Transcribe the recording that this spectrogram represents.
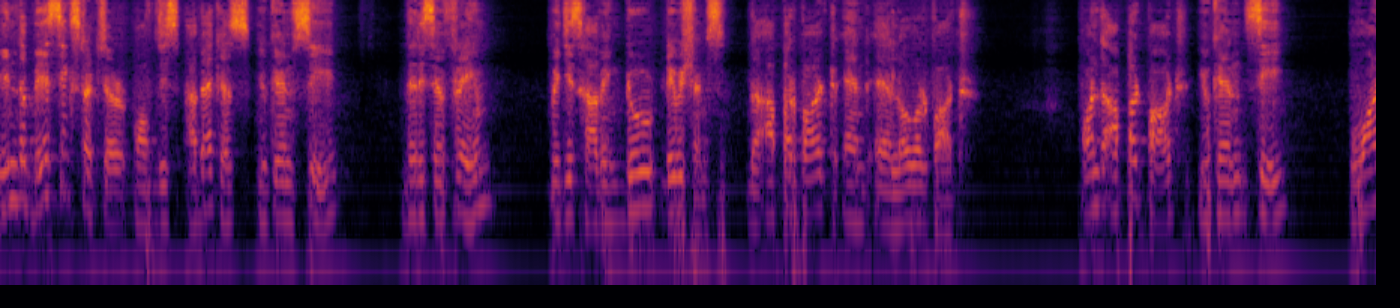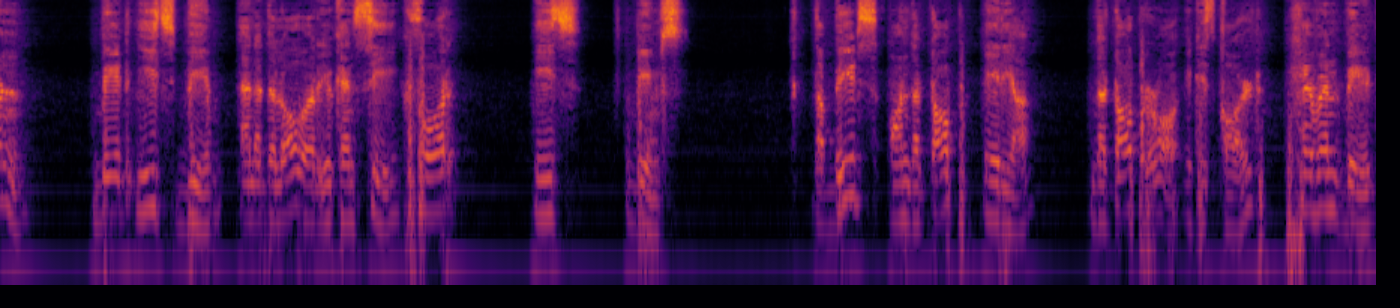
In the basic structure of this abacus, you can see there is a frame which is having two divisions, the upper part and a lower part. On the upper part, you can see one bead each beam and at the lower you can see four each beams. The beads on the top area, the top row, it is called heaven bead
